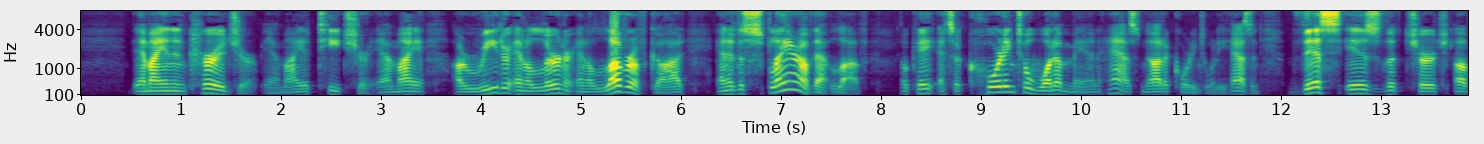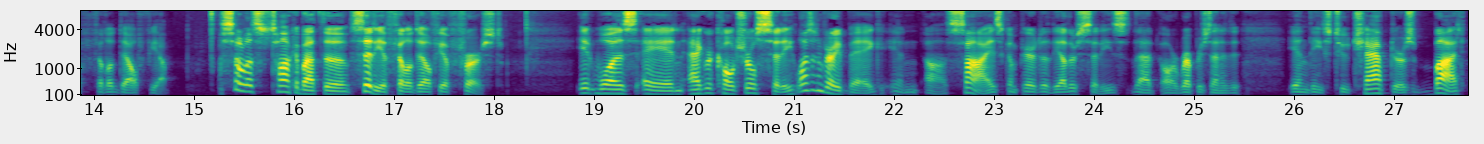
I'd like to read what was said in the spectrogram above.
Am I an encourager? Am I a teacher? Am I a reader and a learner and a lover of God and a displayer of that love? Okay, it's according to what a man has, not according to what he hasn't. This is the church of Philadelphia. So let's talk about the city of Philadelphia first. It was an agricultural city. It wasn't very big in uh, size compared to the other cities that are represented in these two chapters, but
